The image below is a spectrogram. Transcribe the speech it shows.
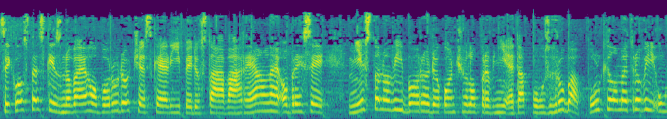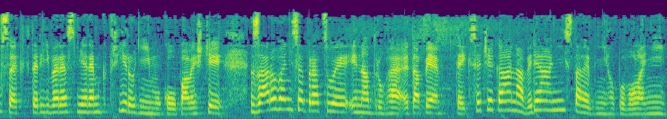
cyklostezky z Nového Boru do České Lípy dostává reálné obrysy. Město Nový Bor dokončilo první etapu zhruba půlkilometrový úsek, který vede směrem k přírodnímu koupališti. Zároveň se pracuje i na druhé etapě. Teď se čeká na vydání stavebního povolení.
